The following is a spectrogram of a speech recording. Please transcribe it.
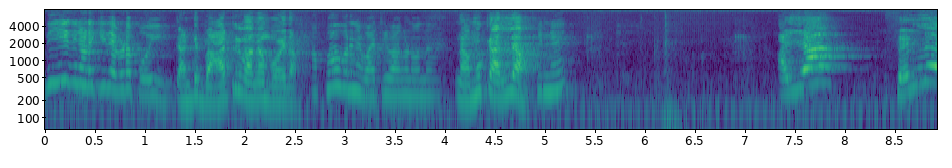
നീ ഇതിനിടയ്ക്ക് ഇത് എവിടെ പോയി? രണ്ട് ബാറ്ററി വാങ്ങാൻ പോയതാ. അപ്പാ പറഞ്ഞ ബാറ്ററി വാങ്ങണോന്ന്? നമുക്കല്ല. പിന്നെ? അയ്യാ സെല്ല്.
